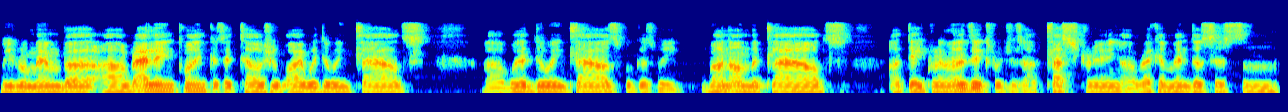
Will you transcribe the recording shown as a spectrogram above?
We remember our rallying point because it tells you why we're doing clouds. Uh, we're doing clouds because we run on the clouds our data analytics, which is our clustering, our recommender system,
